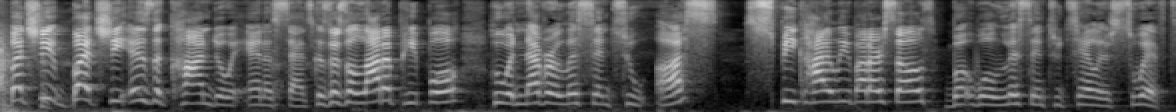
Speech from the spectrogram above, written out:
no. But she, but she is a conduit in a sense because there's a lot of people who would never listen to us speak highly about ourselves, but will listen to Taylor Swift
